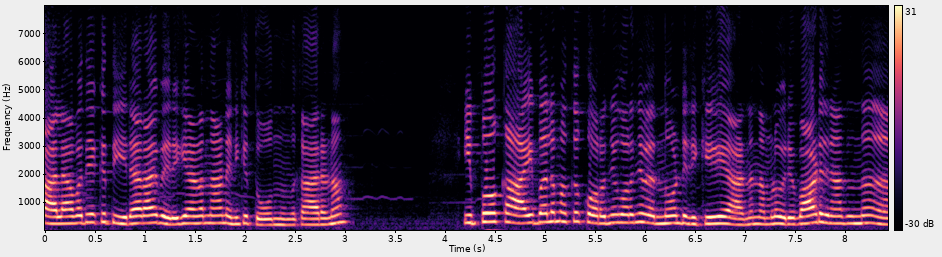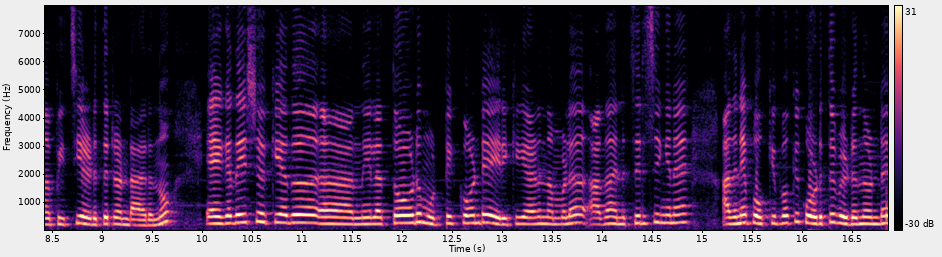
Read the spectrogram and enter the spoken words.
കാലാവധിയൊക്കെ തീരാറായി വരികയാണെന്നാണ് എനിക്ക് തോന്നുന്നത്. കാരണം ഇപ്പോൾ കായ്ബലമൊക്കെ കുറഞ്ഞു കുറഞ്ഞ് വന്നുകൊണ്ടിരിക്കുകയാണ്. നമ്മൾ ഒരുപാട് ഇതിനകത്ത് നിന്ന് പിച്ചി എടുത്തിട്ടുണ്ടായിരുന്നു. ഏകദേശമൊക്കെ അത് നിലത്തോട് മുട്ടിക്കൊണ്ടേ ഇരിക്കുകയാണ്. നമ്മൾ അതനുസരിച്ച് ഇങ്ങനെ അതിനെ പൊക്കി പൊക്കി കൊടുത്ത് വിടുന്നുണ്ട്.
